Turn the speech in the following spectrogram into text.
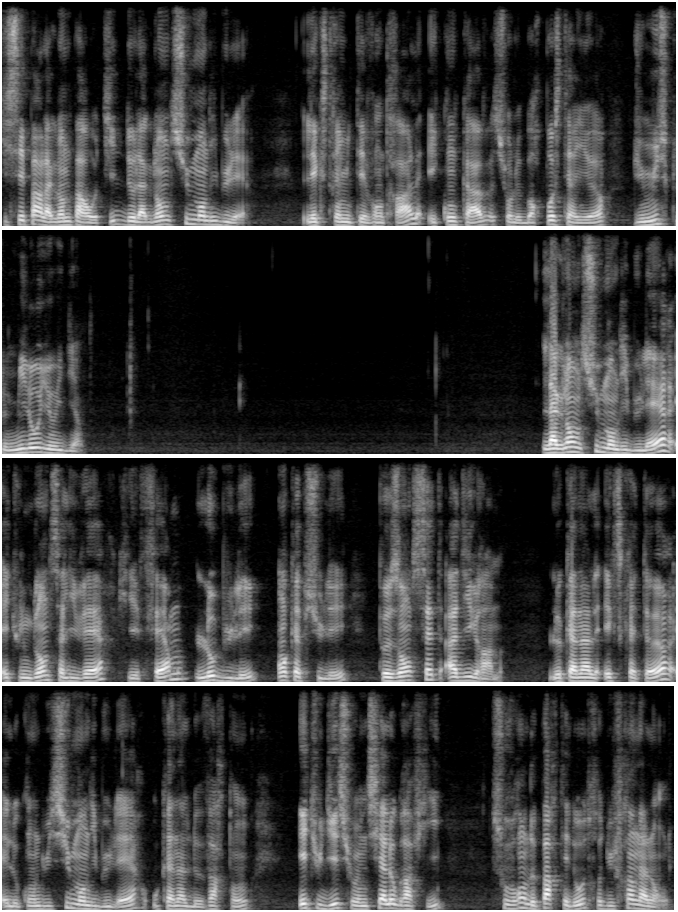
qui sépare la glande parotide de la glande submandibulaire. L'extrémité ventrale est concave sur le bord postérieur du muscle mylohyoïdien. La glande submandibulaire est une glande salivaire qui est ferme, lobulée, encapsulée, pesant 7 à 10 grammes. Le canal excréteur est le conduit submandibulaire ou canal de Varton, étudié sur une cyalographie, s'ouvrant de part et d'autre du frein la langue,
